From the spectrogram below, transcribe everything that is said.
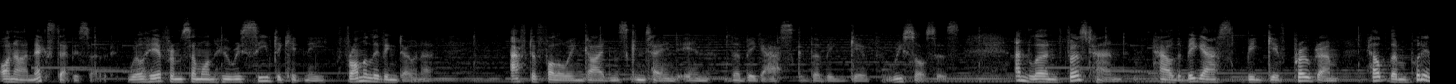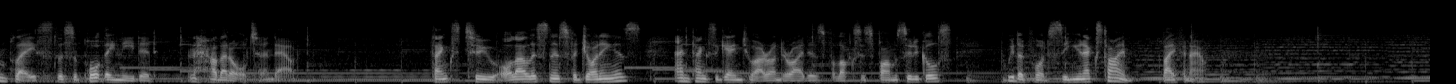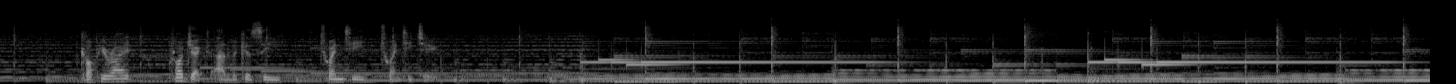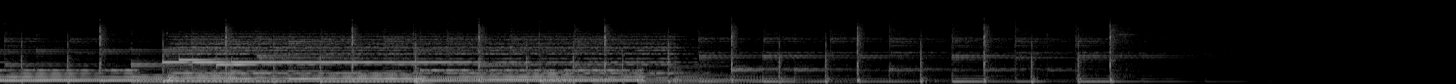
On our next episode, we'll hear from someone who received a kidney from a living donor after following guidance contained in the Big Ask, the Big Give resources, and learn firsthand how the Big Ask, Big Give program helped them put in place the support they needed and how that all turned out. Thanks to all our listeners for joining us, and thanks again to our underwriters, Veloxis Pharmaceuticals. We look forward to seeing you next time. Bye for now. Copyright Project Advocacy 2022.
